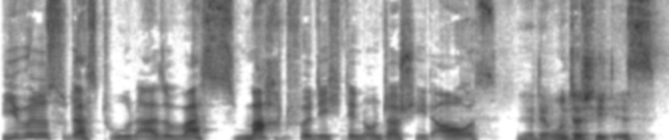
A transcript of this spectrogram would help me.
wie würdest du das tun? Also was macht für dich den Unterschied aus? Ja, der Unterschied ist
